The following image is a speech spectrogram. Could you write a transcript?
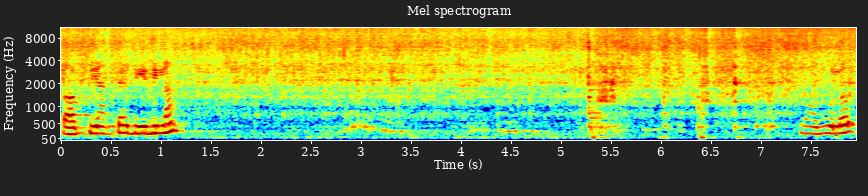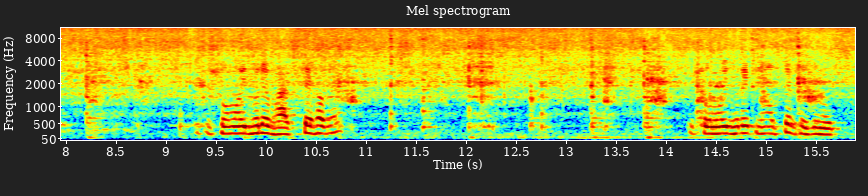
সব পেঁয়াজটাই দিয়ে দিলাম। পেঁয়াজগুলো একটু সময় ধরে ভাজতে হবে। সময় ধরে পেঁয়াজটা ভেজে নিচ্ছি।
